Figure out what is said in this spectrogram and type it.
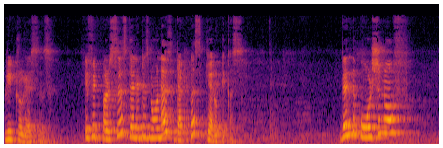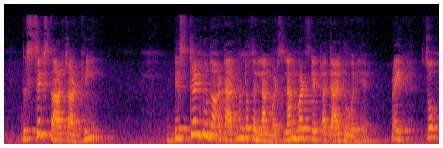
retrogresses. If it persists, then it is known as ductus caroticus. Then the portion of the sixth arch artery distal to the attachment of the lung buds. Lung buds get attached over here, right? So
